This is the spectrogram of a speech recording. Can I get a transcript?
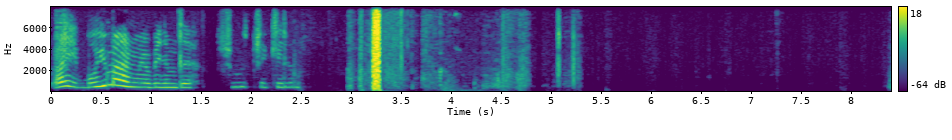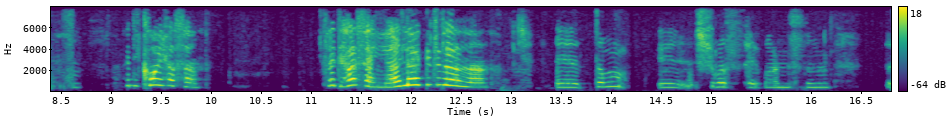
Ay boyum ermiyor benim de. Şunu çekelim. Hadi koy Hasan. Hadi Hasan ya langıdılanlar. Ee, tamam. Ee, şurası hayvanlısının. Ee,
